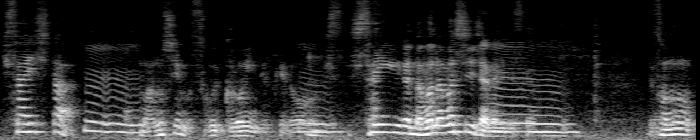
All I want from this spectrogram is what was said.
被災した、うんうん。まあ、あのシーンもすごいグロいんですけど、うん。被災が生々しいじゃないですか、うん。でその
